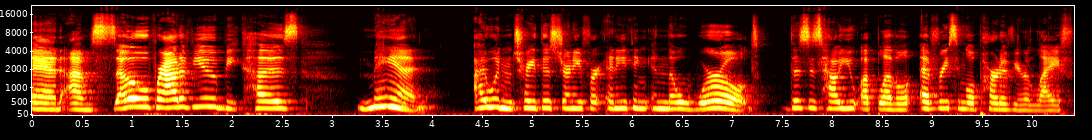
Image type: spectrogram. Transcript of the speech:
And I'm so proud of you because, man, I wouldn't trade this journey for anything in the world. This is how you uplevel every single part of your life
